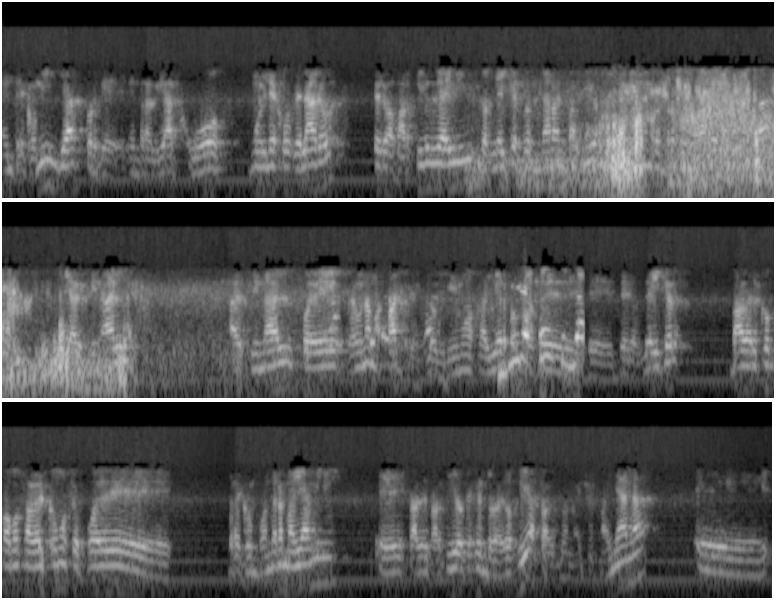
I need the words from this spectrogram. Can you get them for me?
entre comillas, porque en realidad jugó muy lejos del aro, pero a partir de ahí los Lakers dominaron el partido, y al final al final fue una masacre lo que vimos ayer por parte de, los Lakers. Va a ver vamos a ver cómo se puede recomponer Miami eh, el partido que es dentro de dos días bueno hecho es mañana eh,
